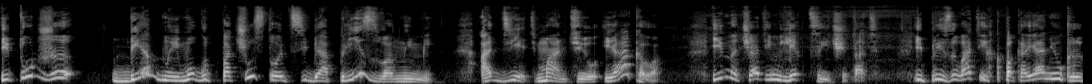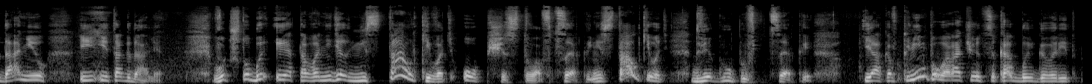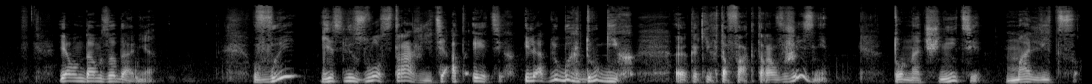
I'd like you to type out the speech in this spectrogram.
И тут же бедные могут почувствовать себя призванными одеть мантию Иакова и начать им лекции читать. и призывать их к покаянию, к рыданию и, и так далее. Вот чтобы этого не делать, не сталкивать общество в церкви, не сталкивать две группы в церкви, Иаков к ним поворачивается как бы и говорит, я вам дам задание. Вы, если зло страждете от этих или от любых других э, каких-то факторов в жизни, то начните молиться.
